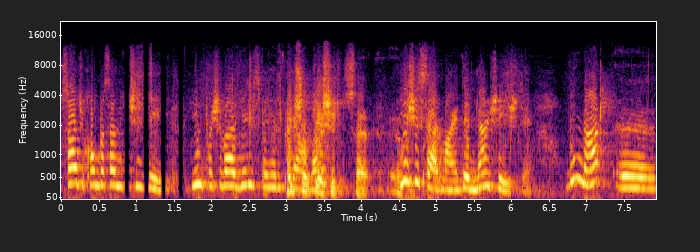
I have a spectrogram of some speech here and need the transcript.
bu sadece Kombasan için değil, Yimpaşı var, Deniz Feneri Pek falan çok var. yeşil ser- Yeşil sermaye denilen şey işte. Bunlar, e,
